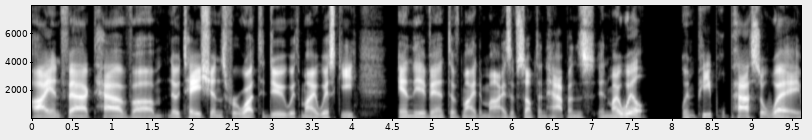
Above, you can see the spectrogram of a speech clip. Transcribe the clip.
I, in fact, have um, notations for what to do with my whiskey in the event of my demise if something happens in my will. When people pass away,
